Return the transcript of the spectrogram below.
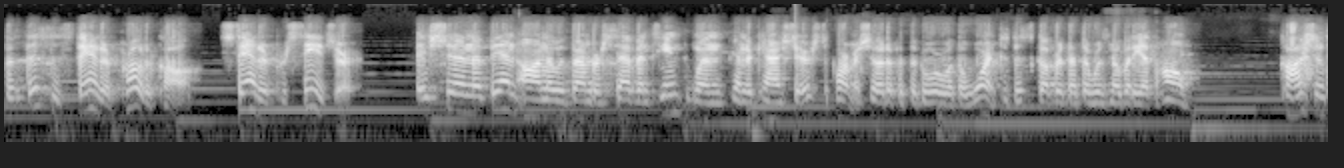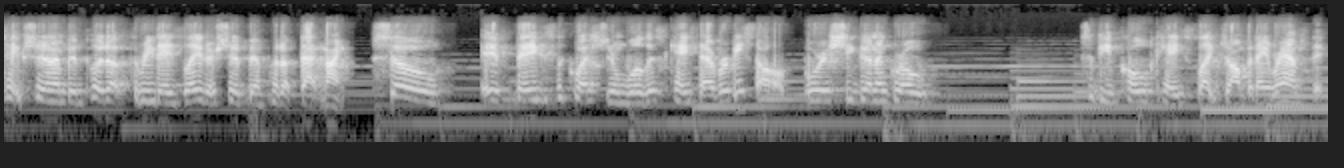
But this is standard protocol, standard procedure. It shouldn't have been on November 17th when Pender County Sheriff's Department showed up at the door with a warrant to discover that there was nobody at the home. Caution tape shouldn't have been put up three days later, should have been put up that night. So it begs the question will this case ever be solved? Or is she going to grow to be a cold case like John JonBenét Ramsey?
